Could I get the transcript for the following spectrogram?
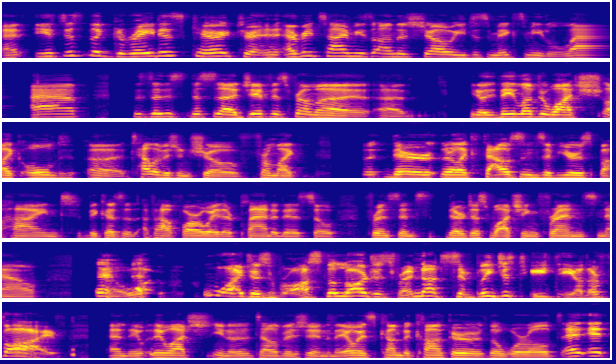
And he's just the greatest character and every time he's on the show he just makes me laugh. This this this uh, GIF is from a, uh you know they love to watch like old uh, television show from like they're they're like thousands of years behind because of, of how far away their planet is. So for instance, they're just watching Friends now. You know, why, why does Ross, the largest friend, not simply just eat the other five? And they, they watch, you know, the television, and they always come to conquer the world. And it,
